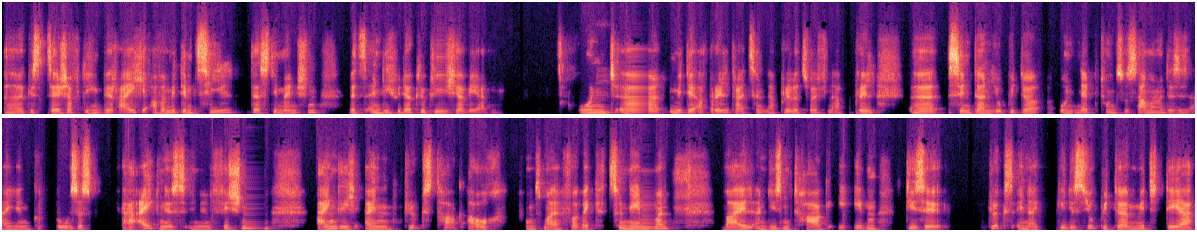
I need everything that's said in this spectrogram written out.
äh, gesellschaftlichen Bereiche, aber mit dem Ziel, dass die Menschen letztendlich wieder glücklicher werden. Und mhm. äh, Mitte April, 13. April oder 12. April, äh, sind dann Jupiter und Neptun zusammen und das ist eigentlich ein großes Ereignis in den Fischen, eigentlich ein Glückstag auch, um es mal vorwegzunehmen, weil an diesem Tag eben diese Glücksenergie des Jupiter mit der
